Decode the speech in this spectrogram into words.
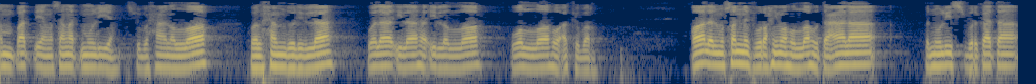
empat yang sangat mulia. Subhanallah walhamdulillah wala ilaha illallah wallahu akbar. Qala al-musannif rahimahullahu taala penulis berkata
